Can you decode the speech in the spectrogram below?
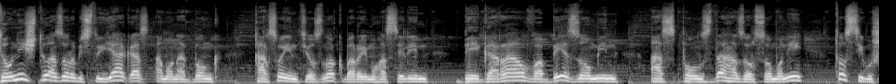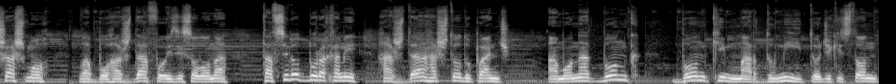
Дониш 2021 аз амонатбонк. Қарзҳои имтиёзнок барои муҳассилин бегарав ва безомин аз 15 ҳазор сомонӣ то 36 моҳ ва бо 18 фоизи солона тафсилот бо рақами 1885 амонатбонк бонки мардумии тоҷикистон.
